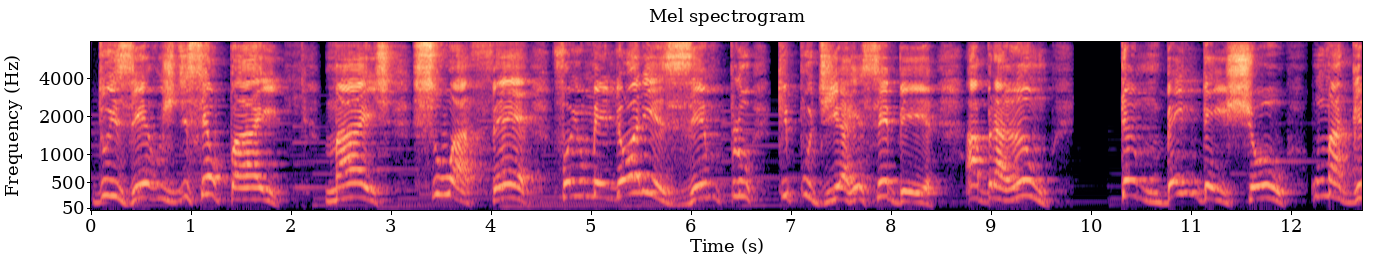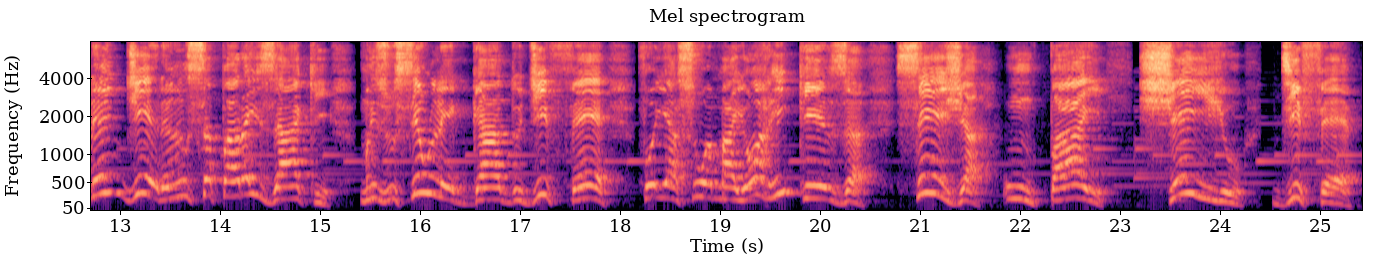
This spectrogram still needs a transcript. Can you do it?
dos erros de seu pai, mas sua fé foi o melhor exemplo que podia receber. Abraão também deixou uma grande herança para Isaac, mas o seu legado de fé foi a sua maior riqueza. Seja um pai cheio de fé.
